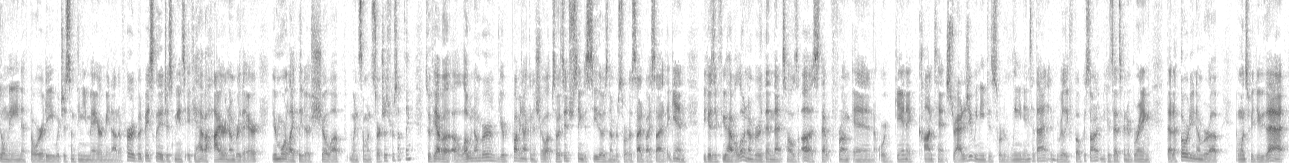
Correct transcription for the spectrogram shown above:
domain authority, which is something you may or may not have heard, but basically it just means if you have a higher number there, you're more likely to show up when someone searches for something. So if you have a, a low number, you're probably not going to show up. So it's interesting to see those numbers sort of side by side again, because if you have a low number, then that tells us that from an organic content strategy, we need to sort of lean into that and really focus on it because that's going to bring that authority number up. And once we do that,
